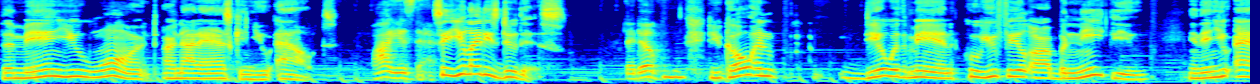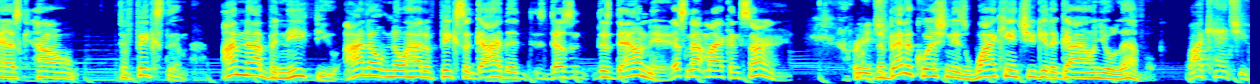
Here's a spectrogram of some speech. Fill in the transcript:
the men you want are not asking you out. Why is that? See, you ladies do this. They do. You go and deal with men who you feel are beneath you, and then you ask how to fix them. I'm not beneath you. I don't know how to fix a guy that doesn't that's down there. That's not my concern. Preach. The better question is why can't you get a guy on your level? Why can't you?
